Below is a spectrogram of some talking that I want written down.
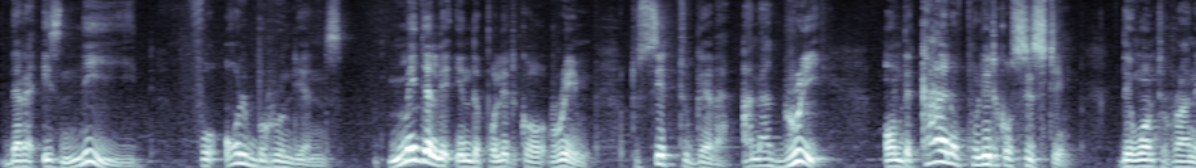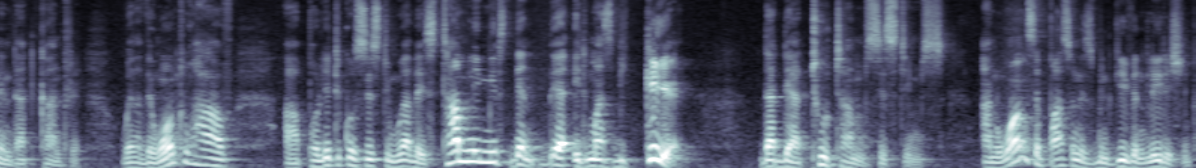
there is need for all Burundians, majorly in the political realm, to sit together and agree on the kind of political system they want to run in that country. Whether they want to have a political system where there's term limits, then there, it must be clear that there are two-term systems. And once a person has been given leadership,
